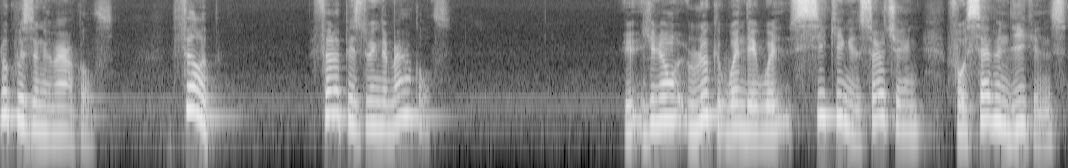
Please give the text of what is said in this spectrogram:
look who's doing the miracles. Philip. Philip is doing the miracles. You know, look, when they were seeking and searching for seven deacons,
